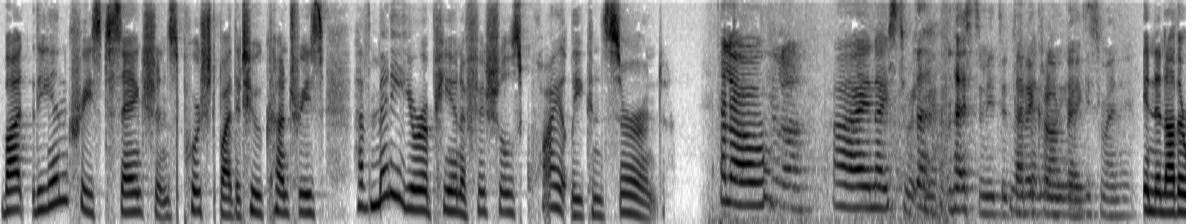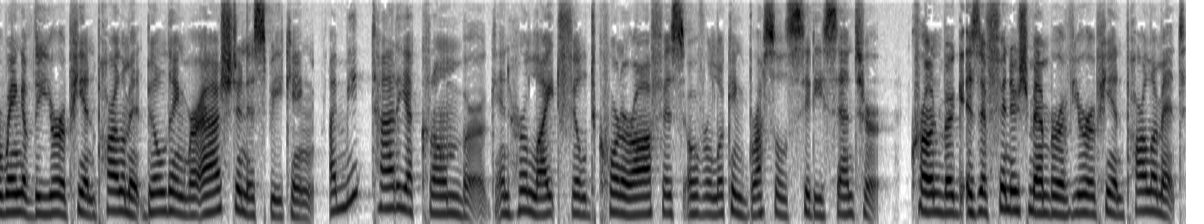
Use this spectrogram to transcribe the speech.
But the increased sanctions pushed by the two countries have many European officials quietly concerned. Hello. Hello. Hi, nice to meet you. nice to meet you. Tarja Cronberg is my name. In another wing of the European Parliament building where Ashton is speaking, I meet Tarja Cronberg in her light filled corner office overlooking Brussels city centre. Cronberg is a Finnish member of European Parliament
